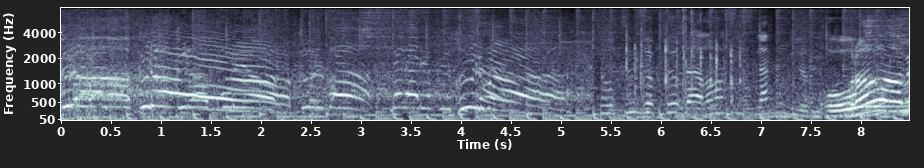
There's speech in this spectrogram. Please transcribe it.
Grov! Grov! vuruyor. Kurba! Neler yapıyor Kurba? Ultimiz yoktu. Ben alamazsınız falan mı biliyordum? Bravo abi.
